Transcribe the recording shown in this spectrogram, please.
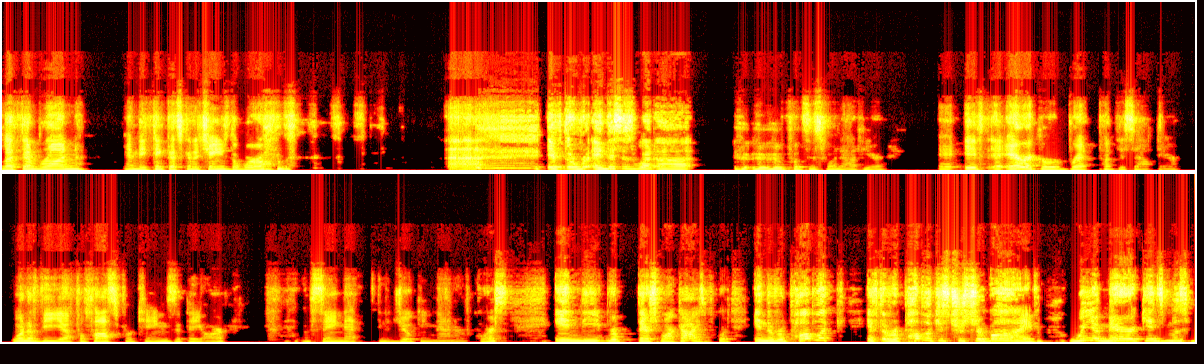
let them run, and they think that's going to change the world. if the and this is what uh who, who puts this one out here? If Eric or Bret put this out there, one of the uh, philosopher kings that they are, I'm saying that in a joking manner, of course. In the they're smart guys, of course. In the republic, if the republic is to survive, we Americans must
